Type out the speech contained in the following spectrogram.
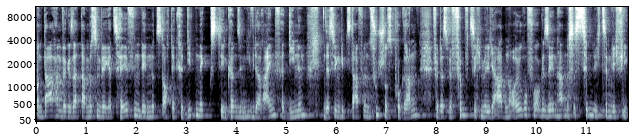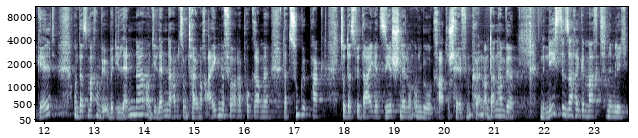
Und da haben wir gesagt, da müssen wir jetzt helfen. Denen nützt auch der Kredit nichts, den können sie nie wieder rein verdienen. Und deswegen gibt es dafür ein Zuschussprogramm, für das wir 50 Milliarden Euro vorgesehen haben. Das ist ziemlich, ziemlich viel Geld. Und das machen wir über die Länder. Und die Länder haben zum Teil noch eigene Förderprogramme dazugepackt, sodass wir da jetzt sehr schnell und unbürokratisch helfen können. Und dann haben wir eine nächste Sache gemacht, nämlich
